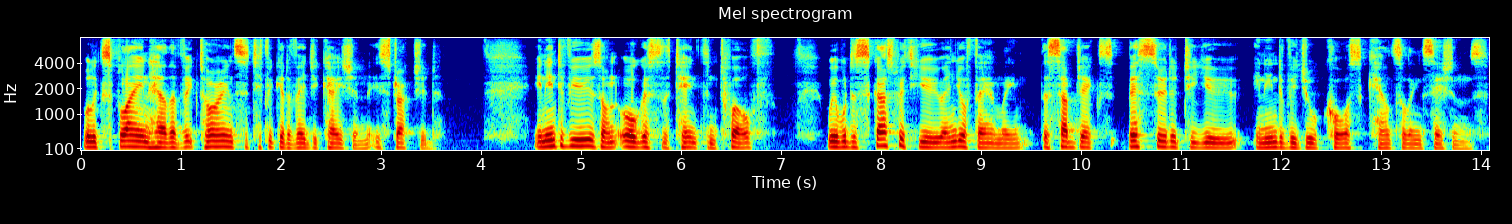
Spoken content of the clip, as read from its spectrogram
will explain how the Victorian Certificate of Education is structured. In interviews on August the 10th and 12th, we will discuss with you and your family the subjects best suited to you in individual course counselling sessions.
